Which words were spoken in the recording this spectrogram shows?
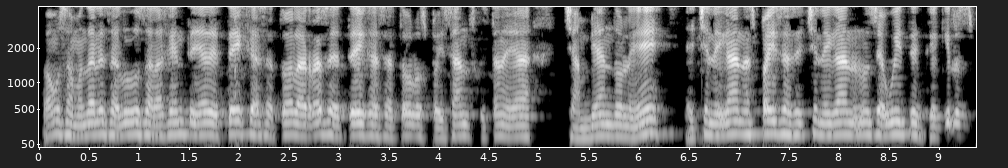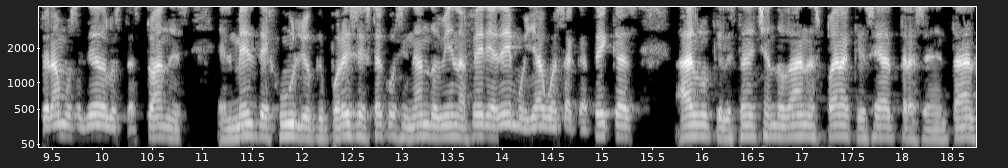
vamos a mandarle saludos a la gente allá de Texas a toda la raza de Texas a todos los paisanos que están allá chambeándole eh échenle ganas paisas échenle ganas no se agüiten que aquí los esperamos el día de los tastuanes el mes de julio que por se está cocinando bien la feria de Moyagua Zacatecas algo que le están echando ganas para que sea trascendental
